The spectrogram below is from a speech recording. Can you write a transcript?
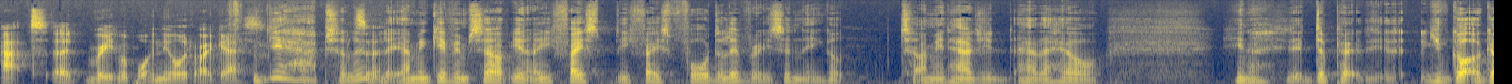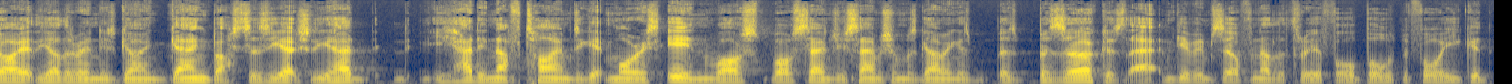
at a reasonable point in the order, I guess. Yeah, absolutely. I mean, give himself. You know, he faced he faced four deliveries, didn't he? he got. T- I mean, how do you how the hell? You know, it dep- you've got a guy at the other end who's going gangbusters. He actually had he had enough time to get Morris in whilst while Sanju Samson was going as, as berserk as that, and give himself another three or four balls before he could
